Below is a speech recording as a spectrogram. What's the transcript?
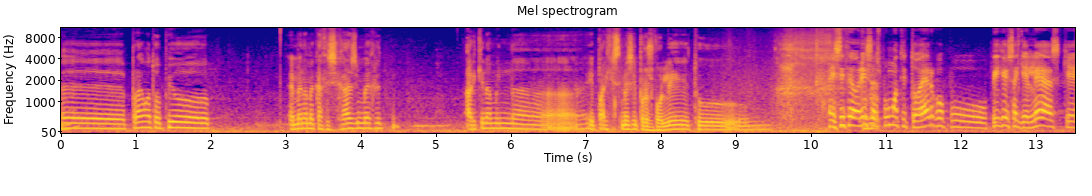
ε, πράγμα το οποίο εμένα με καθησυχάζει μέχρι αρκεί να μην α, υπάρχει στη μέση η προσβολή του Εσύ θεωρείς ας πούμε ότι το έργο που πήγε ο εισαγγελέας και.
